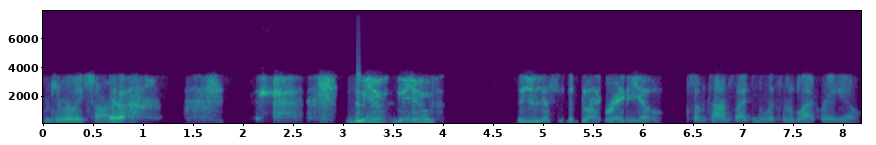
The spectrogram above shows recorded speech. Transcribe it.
I'm really sorry. Do you do you do you listen to black radio? Sometimes I do listen to black radio.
